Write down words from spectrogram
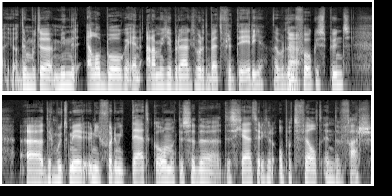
ja, er moeten minder ellebogen en armen gebruikt worden bij het verdedigen. Dat wordt een focuspunt. Eh, er moet meer uniformiteit komen tussen de, de scheidsrechter op het veld en de VAR.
